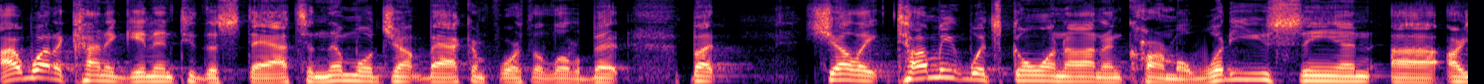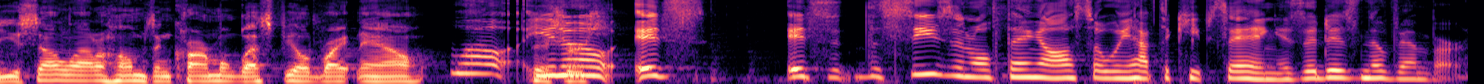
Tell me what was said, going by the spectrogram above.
I want to kind of get into the stats and then we'll jump back and forth a little bit. But Shelly, tell me what's going on in Carmel. What are you seeing? Uh, are you selling a lot of homes in Carmel, Westfield right now? Well, you know, it's it's the seasonal thing. Also, we have to keep saying is it is November,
